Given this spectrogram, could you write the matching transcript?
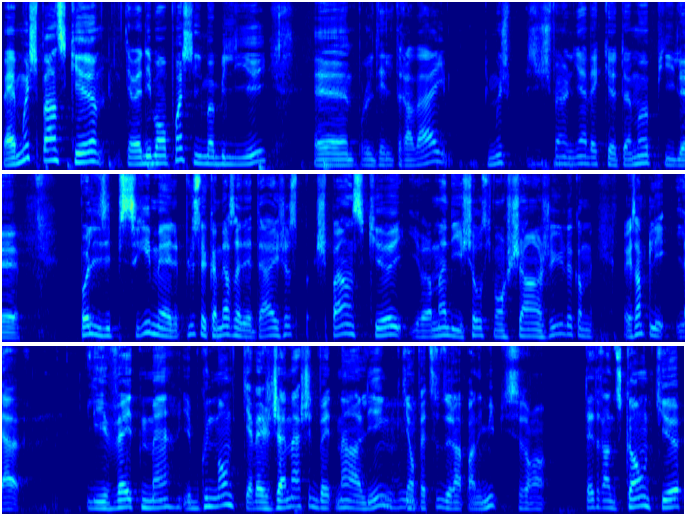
Ben, moi, je pense que tu avais des bons points sur l'immobilier euh, pour le télétravail. Puis moi, je, je fais un lien avec euh, Thomas, puis le, pas les épiceries, mais plus le commerce de détail. Juste, je pense qu'il y a vraiment des choses qui vont changer. Là, comme, par exemple, les, la- les vêtements. Il y a beaucoup de monde qui n'avait jamais acheté de vêtements en ligne, Mhm. qui ont fait ça durant la pandémie, puis qui se sont peut-être rendu compte que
